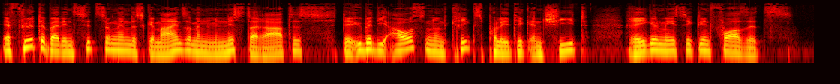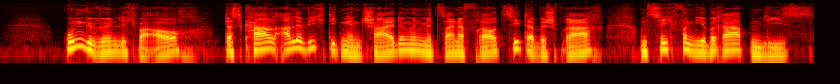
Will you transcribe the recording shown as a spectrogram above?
Er führte bei den Sitzungen des gemeinsamen Ministerrates, der über die Außen- und Kriegspolitik entschied, regelmäßig den Vorsitz. Ungewöhnlich war auch, dass Karl alle wichtigen Entscheidungen mit seiner Frau Zita besprach und sich von ihr beraten ließ.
